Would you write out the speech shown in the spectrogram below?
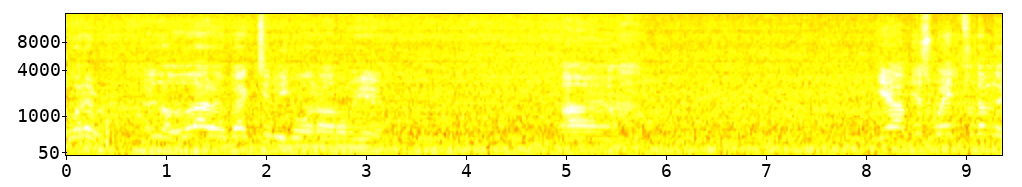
whatever. There's a lot of activity going on over here. Uh, yeah, I'm just waiting for them to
